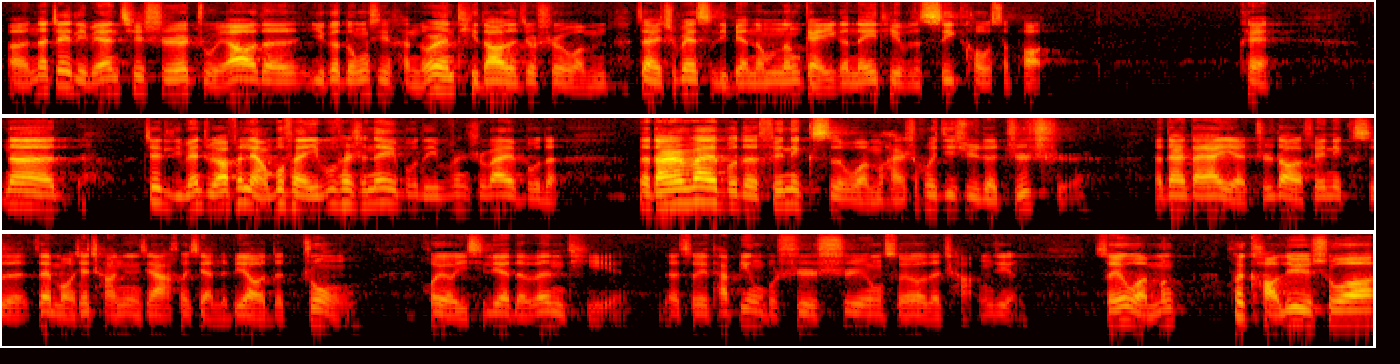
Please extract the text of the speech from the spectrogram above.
呃，那这里边其实主要的一个东西，很多人提到的就是我们在 HBase 里边能不能给一个 native 的 c co support？OK，那这里边主要分两部分，一部分是内部的，一部分是外部的。那当然外部的 Phoenix 我们还是会继续的支持，那但是大家也知道 Phoenix 在某些场景下会显得比较的重，会有一系列的问题，那所以它并不是适用所有的场景，所以我们会考虑说。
